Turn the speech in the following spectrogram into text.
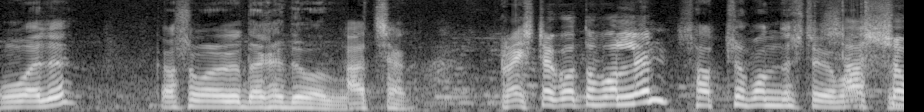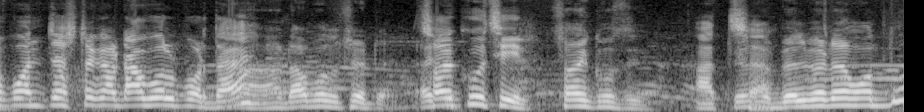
মোবাইলে কাস্টমারকে দেখাইতে পারব। আচ্ছা প্রাইসটা কত বললেন? সাতশো পঞ্চাশ টাকা সাতশো পঞ্চাশ টাকা ডাবল পর্দা হ্যাঁ? ডাবল সেট ছয় কুচির? ছয় কুচি। আচ্ছা। বেলভেটের মধ্যে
